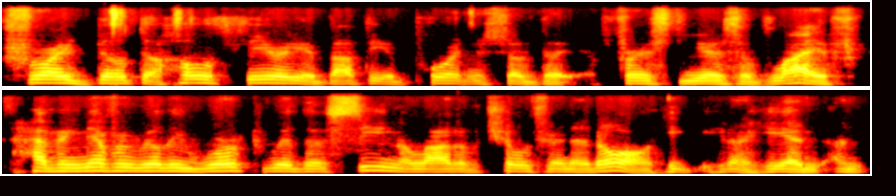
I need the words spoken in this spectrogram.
Freud built a whole theory about the importance of the first years of life, having never really worked with or seen a lot of children at all. He, you know, he had an,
